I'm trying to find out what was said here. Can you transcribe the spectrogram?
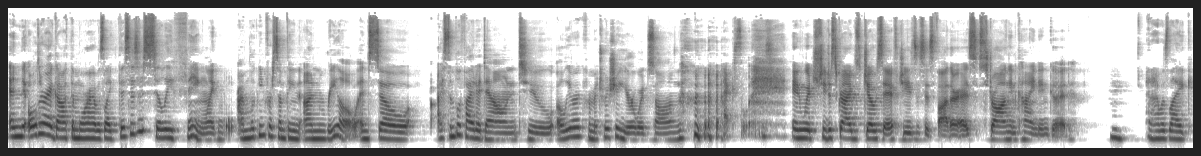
and the older I got, the more I was like, this is a silly thing. Like I'm looking for something unreal. And so I simplified it down to a lyric from a Trisha Yearwood song excellent. in which she describes Joseph, Jesus' father, as strong and kind and good. Hmm. And I was like,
